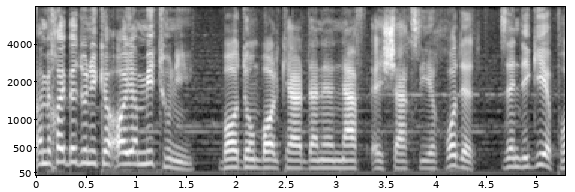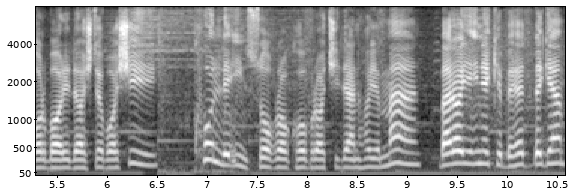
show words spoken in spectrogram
و می‌خوای بدونی که آیا می‌تونی با دنبال کردن نفع شخصی خودت زندگی پرباری داشته باشی؟ کل این سغرا کبرا چیدن های من برای اینه که بهت بگم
